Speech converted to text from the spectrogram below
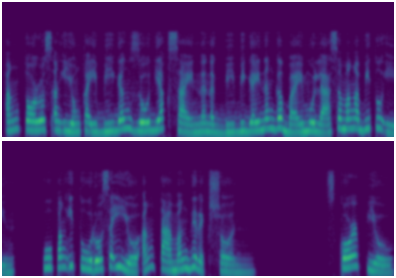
ang Taurus ang iyong kaibigang zodiac sign na nagbibigay ng gabay mula sa mga bituin, upang ituro sa iyo ang tamang direksyon. Scorpio,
